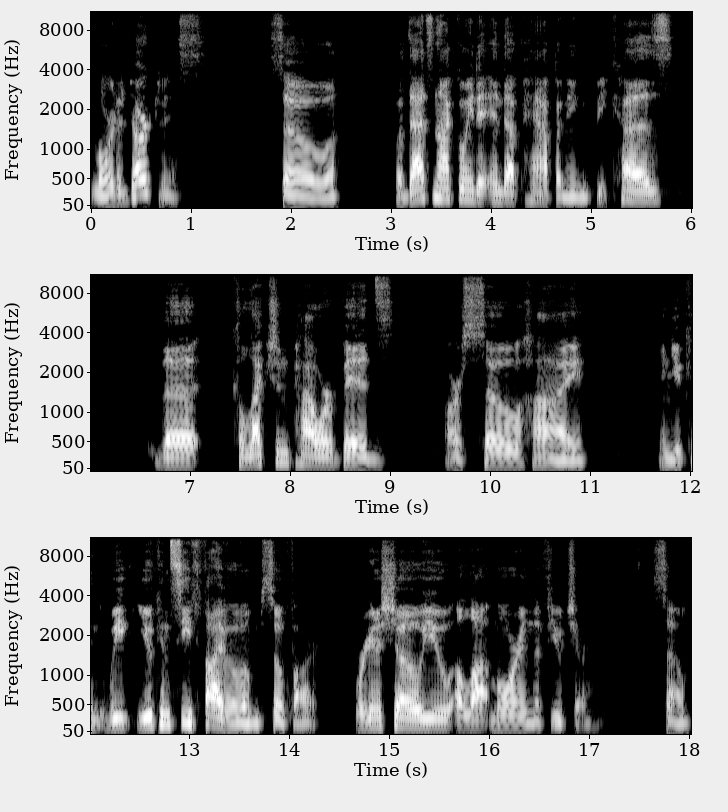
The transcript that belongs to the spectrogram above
Lord of Darkness. So, but that's not going to end up happening because the collection power bids are so high and you can we you can see 5 of them so far. We're going to show you a lot more in the future. So,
